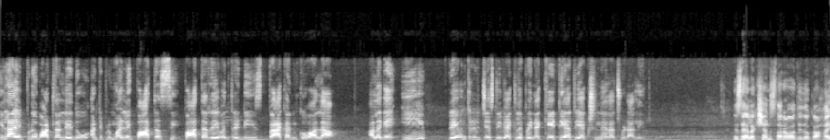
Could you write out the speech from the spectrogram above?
ఇలా ఎప్పుడు మాట్లాడలేదు. అంటే ఇప్పుడు మళ్ళీ పాత సి- పాత రేవంత్ రెడ్డి ఈజ్ బ్యాక్ అనుకోవాలా? అలాగే ఈ రేవంత్ రెడ్డి చేసిన వ్యాఖ్యలపైన కేటీఆర్ రియాక్షన్ ఎలా చూడాలి? ఎస్ ఎలక్షన్స్ తర్వాత ఇది ఒక హై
